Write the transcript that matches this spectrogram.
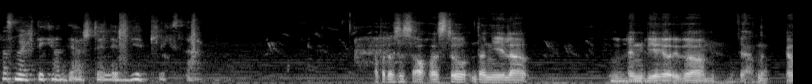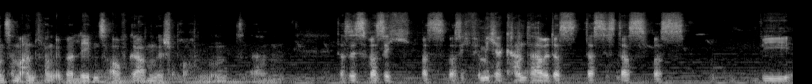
Das möchte ich an der Stelle wirklich sagen. Aber das ist auch, weißt du, Daniela, wenn wir über, wir hatten ganz am Anfang über Lebensaufgaben gesprochen und ähm, das ist, was ich, was, was ich für mich erkannt habe, dass das ist das, was wie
